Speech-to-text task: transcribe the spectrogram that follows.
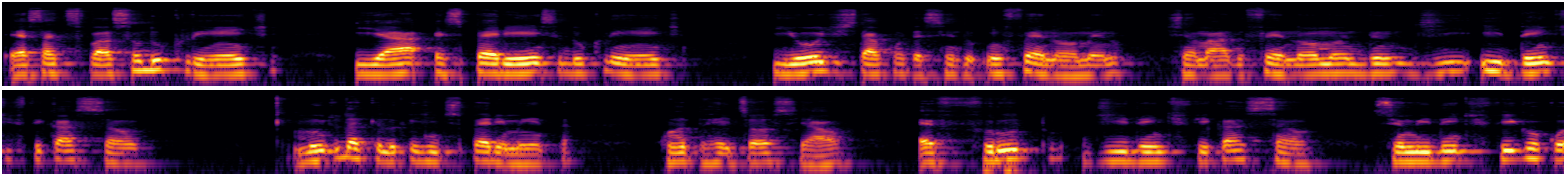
é a satisfação do cliente e a experiência do cliente. E hoje está acontecendo um fenômeno chamado fenômeno de identificação. Muito daquilo que a gente experimenta quanto rede social é fruto de identificação. Se eu me identifico com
